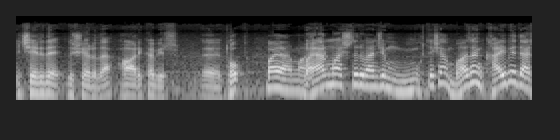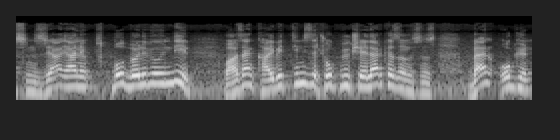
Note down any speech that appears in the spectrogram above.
İçeride dışarıda harika bir e, top. Bayern maçı. Bayern maçları bence muhteşem. Bazen kaybedersiniz ya. Yani futbol böyle bir oyun değil. Bazen kaybettiğinizde çok büyük şeyler kazanırsınız. Ben o gün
